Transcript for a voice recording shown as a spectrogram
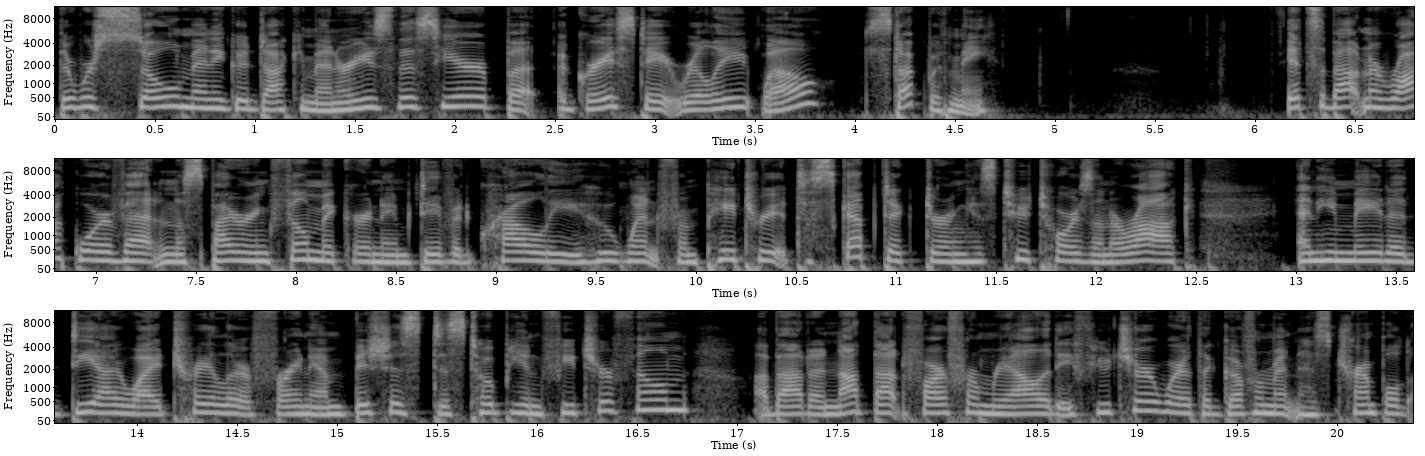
There were so many good documentaries this year, but A Gray State really, well, stuck with me. It's about an Iraq War vet and aspiring filmmaker named David Crowley who went from patriot to skeptic during his two tours in Iraq and he made a DIY trailer for an ambitious dystopian feature film about a not that far from reality future where the government has trampled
